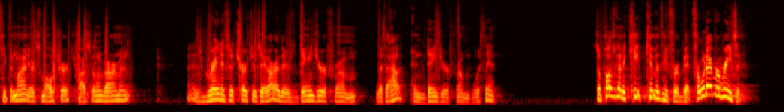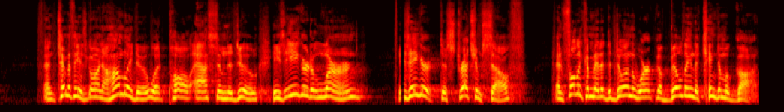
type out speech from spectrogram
Keep in mind, they're a small church, hostile environment, as great as the churches they are, there's danger from without and danger from within. So Paul's going to keep Timothy for a bit, for whatever reason. And Timothy is going to humbly do what Paul asked him to do. He's eager to learn, he's eager to stretch himself, and fully committed to doing the work of building the kingdom of God.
